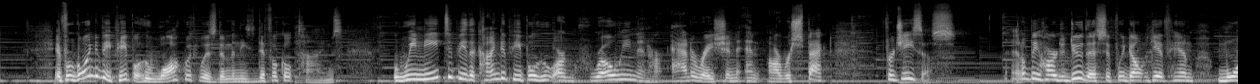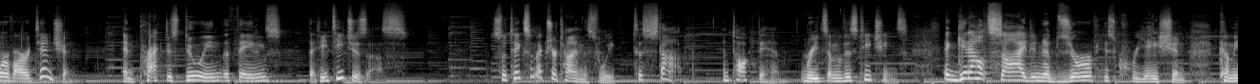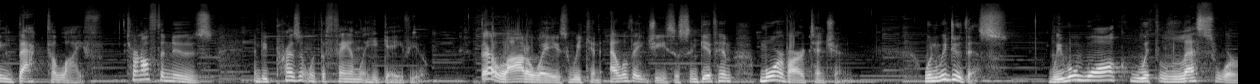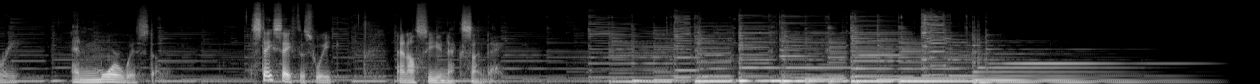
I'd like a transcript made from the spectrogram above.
If we're going to be people who walk with wisdom in these difficult times, we need to be the kind of people who are growing in our adoration and our respect for Jesus. It'll be hard to do this if we don't give Him more of our attention and practice doing the things that He teaches us. So take some extra time this week to stop and talk to Him, read some of His teachings, and get outside and observe His creation coming back to life. Turn off the news and be present with the family He gave you. There are a lot of ways we can elevate Jesus and give Him more of our attention. When we do this, we will walk with less worry and more wisdom. Stay safe this week, and I'll see you next Sunday.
